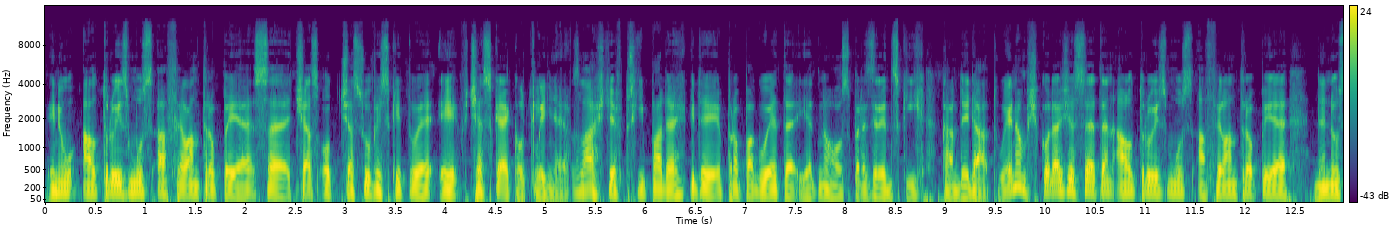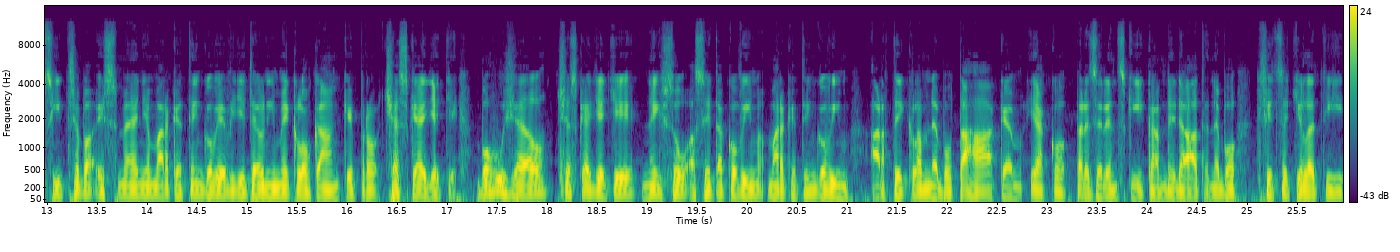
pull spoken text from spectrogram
Inu altruismus a filantropie se čas od času vyskytuje i v české kotlině, zvláště v případech, kdy propagujete jednoho z prezidentských kandidátů. Jenom škoda, že se ten altruismus a filantropie nenosí třeba i s méně marketingově viditelnými klokánky pro české děti. Bohužel české děti nejsou asi takovým marketingovým artiklem nebo tahákem jako prezidentský kandidát nebo 30-letý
